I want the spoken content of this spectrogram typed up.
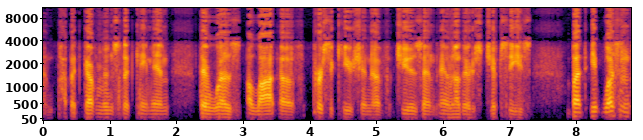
and puppet governments that came in. There was a lot of persecution of Jews and, and others, gypsies, but it wasn't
